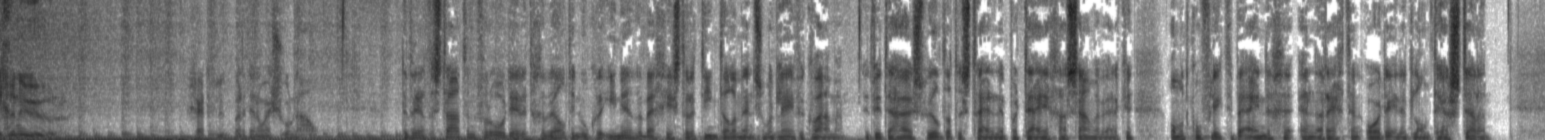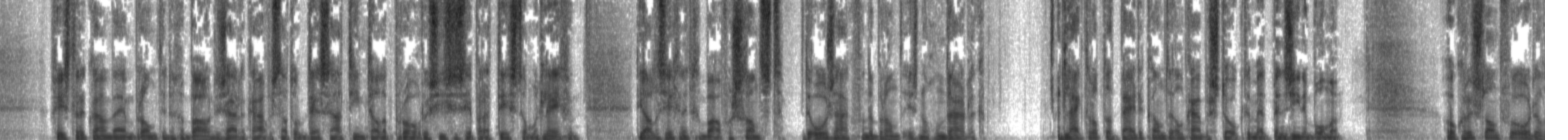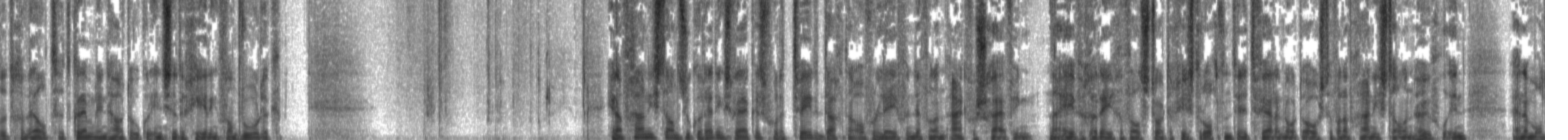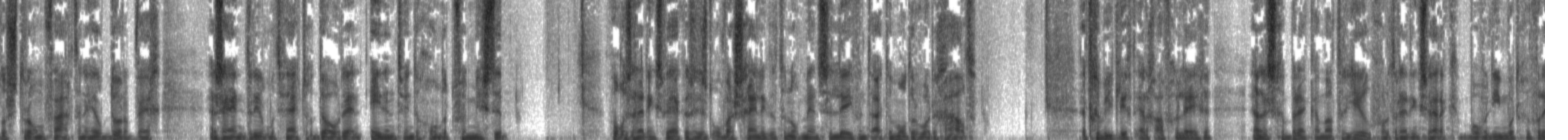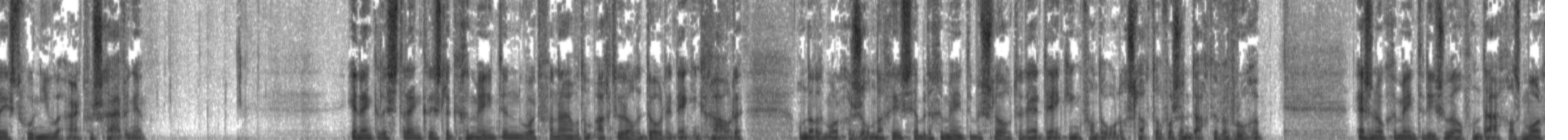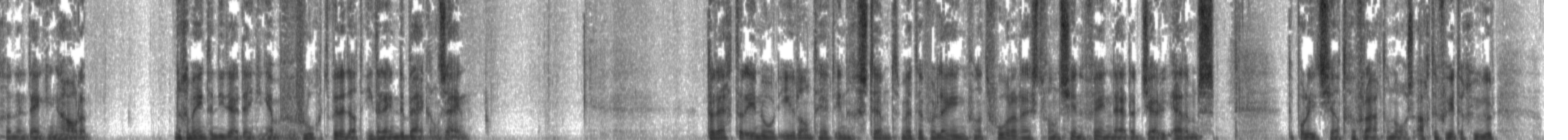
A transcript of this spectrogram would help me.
9 uur. Gert Kluk met het NOS Journaal. De Verenigde Staten veroordelen het geweld in Oekraïne... waarbij gisteren tientallen mensen om het leven kwamen. Het Witte Huis wil dat de strijdende partijen gaan samenwerken... om het conflict te beëindigen en recht en orde in het land te herstellen. Gisteren kwamen bij een brand in een gebouw in de zuidelijke havenstad Odessa... tientallen pro-Russische separatisten om het leven. Die hadden zich in het gebouw verschanst. De oorzaak van de brand is nog onduidelijk. Het lijkt erop dat beide kanten elkaar bestookten met benzinebommen. Ook Rusland veroordeelt het geweld. Het Kremlin houdt de Oekraïnse regering verantwoordelijk. In Afghanistan zoeken reddingswerkers voor de tweede dag naar overlevenden van een aardverschuiving. Na hevige regenval stortte gisterochtend in het verre noordoosten van Afghanistan een heuvel in en een modderstroom vaagt een heel dorp weg. Er zijn 350 doden en 2100 vermisten. Volgens reddingswerkers is het onwaarschijnlijk dat er nog mensen levend uit de modder worden gehaald. Het gebied ligt erg afgelegen en er is gebrek aan materieel voor het reddingswerk. Bovendien wordt gevreesd voor nieuwe aardverschuivingen. In enkele streng christelijke gemeenten wordt vanavond om 8 uur al de dodendenking gehouden. Omdat het morgen zondag is, hebben de gemeenten besloten de herdenking van de oorlogsslachtoffers een dag te vervroegen. Er zijn ook gemeenten die zowel vandaag als morgen een herdenking houden. De gemeenten die de herdenking hebben vervroegd willen dat iedereen erbij kan zijn. De rechter in Noord-Ierland heeft ingestemd met de verlenging van het voorarrest van Sinn Féin-leider Jerry Adams. De politie had gevraagd om nog eens 48 uur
